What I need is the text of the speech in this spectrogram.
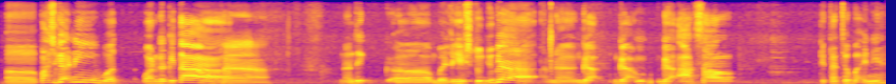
eh, pas gak nih buat warga kita? Nah, Nanti eh, banyak yang setuju juga. Nah, nggak nggak nggak asal kita coba ini ya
